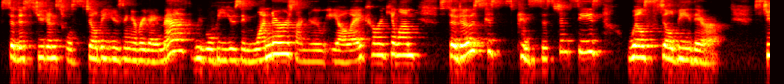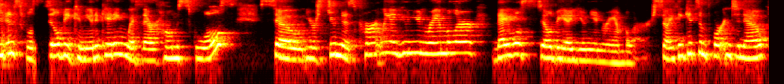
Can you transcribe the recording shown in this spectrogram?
So the students will still be using everyday math. We will be using Wonders, our new ELA curriculum. So those consistencies will still be there. Students will still be communicating with their home schools. So your student is currently a Union Rambler, they will still be a Union Rambler. So I think it's important to know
